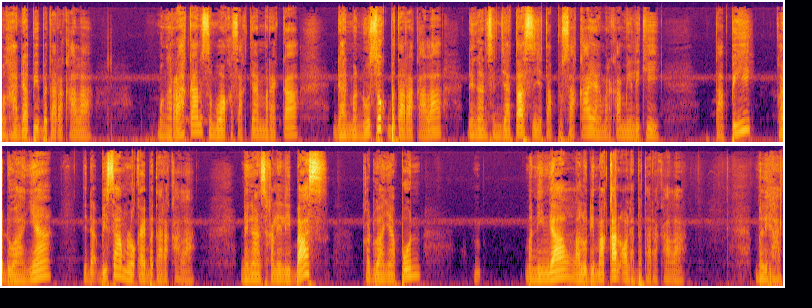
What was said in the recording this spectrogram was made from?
menghadapi Betara Kala mengerahkan semua kesaktian mereka dan menusuk Betara Kala dengan senjata-senjata pusaka yang mereka miliki. Tapi keduanya tidak bisa melukai Betara Kala. Dengan sekali libas, keduanya pun meninggal lalu dimakan oleh Betara Kala. Melihat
